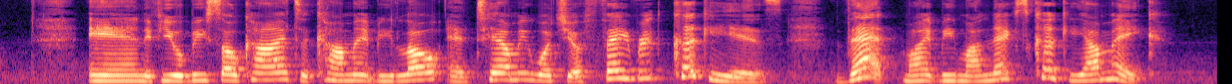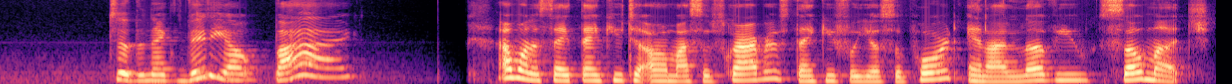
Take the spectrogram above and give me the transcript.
And if you will be so kind to comment below and tell me what your favorite cookie is. That might be my next cookie I make. Till the next video, bye. I want to say thank you to all my subscribers. Thank you for your support and I love you so much.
